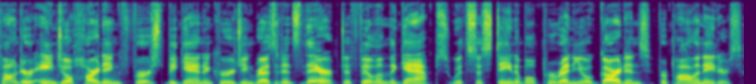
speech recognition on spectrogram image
founder Angel Hjarding first began encouraging residents there to fill in the gaps with sustainable perennial gardens for pollinators.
